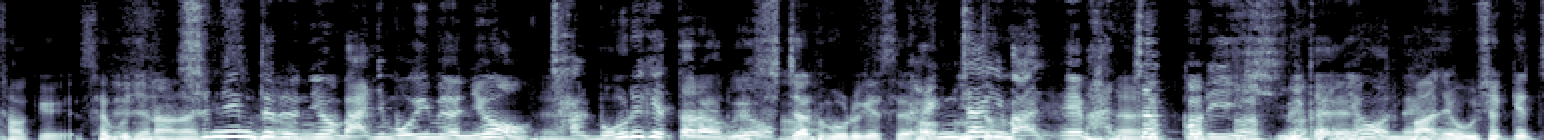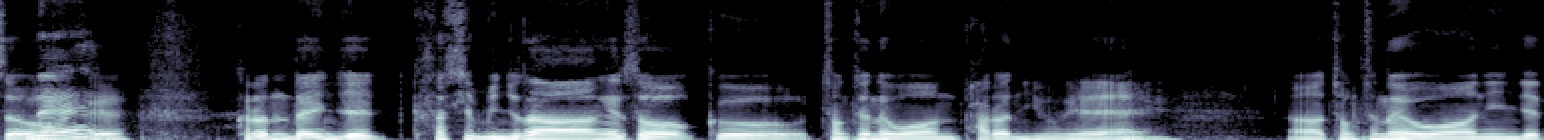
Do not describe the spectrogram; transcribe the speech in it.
정확히 세보진 않았습니다. 스님들은요 많이 모이면요 네. 잘 모르겠더라고요. 네, 숫자를 모르겠어요. 굉장히 많이 예, 반짝거리시니까요. 네. 많이 오셨겠죠. 네. 예. 그런데 이제 사실 민주당에서 그 정천회 의원 발언 이후에 네. 어, 정천회 의원이 이제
